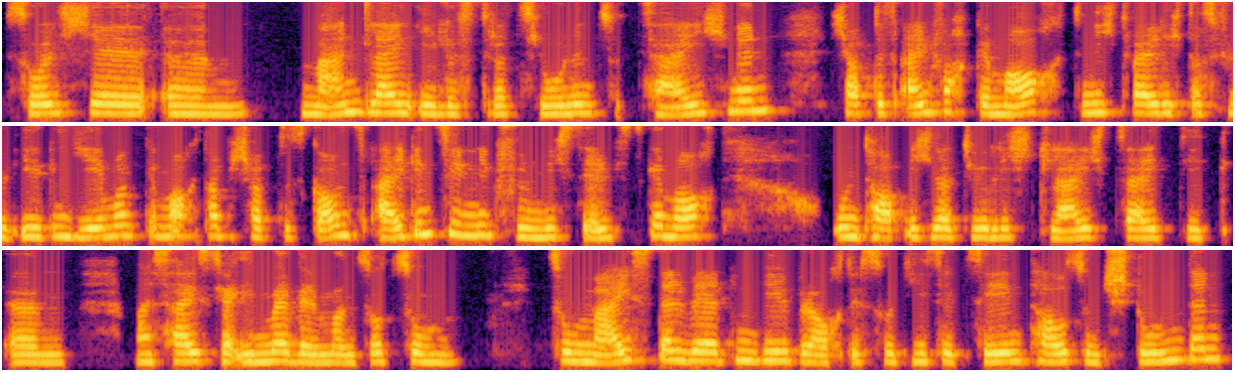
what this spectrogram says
solche ähm, Männlein-Illustrationen zu zeichnen. Ich habe das einfach gemacht, nicht weil ich das für irgendjemand gemacht habe. Ich habe das ganz eigensinnig für mich selbst gemacht und habe mich natürlich gleichzeitig, ähm, es heißt ja immer, wenn man so zum zum Meister werden will, braucht es so diese 10.000 Stunden.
